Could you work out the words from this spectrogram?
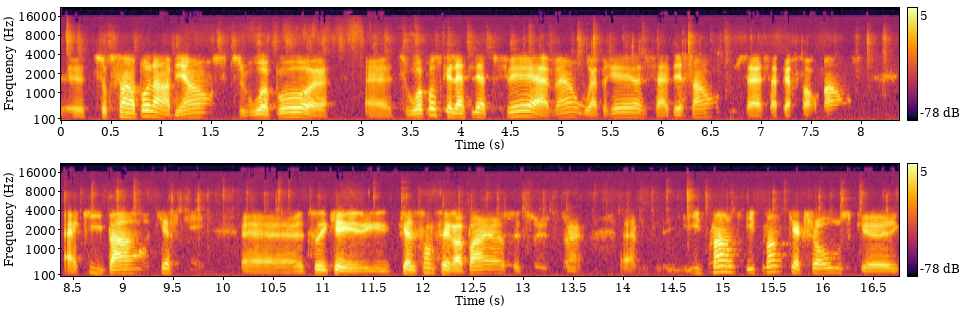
Euh, tu ressens pas l'ambiance, tu vois pas euh, euh, tu vois pas ce que l'athlète fait avant ou après sa descente ou sa, performance, à qui il parle, qu'est-ce qui tu sais, quels sont ses repères, c'est il te manque, il te manque quelque chose que,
